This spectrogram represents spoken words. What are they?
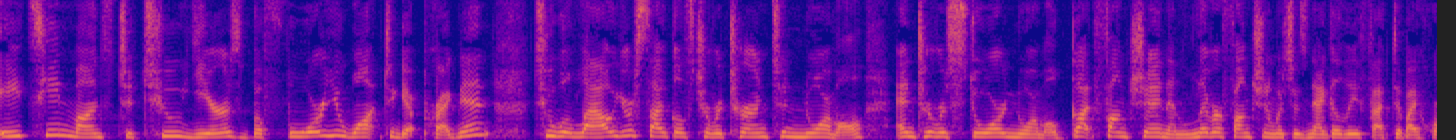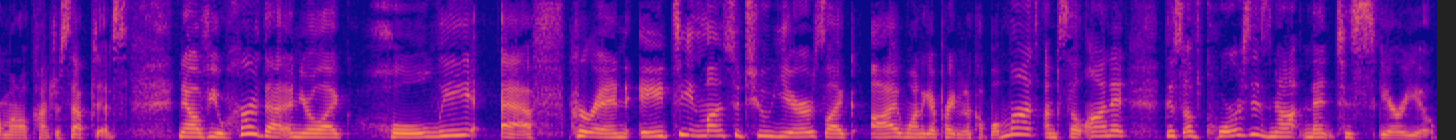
18 months to two years before you want to get pregnant to allow your cycles to return to normal and to restore normal gut function and liver function, which is negatively affected by hormonal contraceptives. Now, if you heard that and you're like, holy F, Corinne, 18 months to two years, like I want to get pregnant in a couple months, I'm still on it. This, of course, is not meant to scare you.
